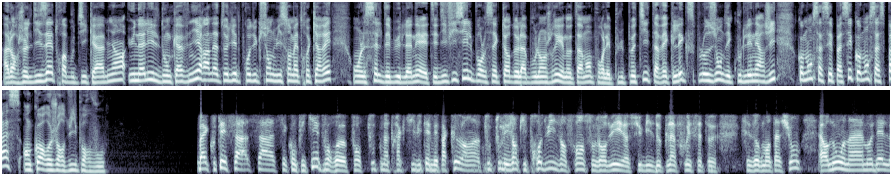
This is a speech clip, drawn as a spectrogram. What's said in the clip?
Alors je le disais, trois boutiques à Amiens, une à Lille donc à venir, un atelier de production de 800 mètres carrés. On le sait, le début de l'année a été difficile pour le secteur de la boulangerie et notamment pour les plus petites avec l'explosion des coûts de l'énergie. Comment ça s'est passé? Comment ça se passe encore aujourd'hui pour vous? Bah écoutez, ça, c'est compliqué pour euh, pour toute notre activité, mais pas que. Hein. Tous les gens qui produisent en France aujourd'hui euh, subissent de plein fouet euh, ces augmentations. Alors nous, on a un modèle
